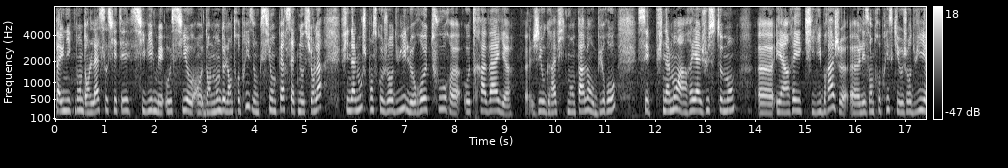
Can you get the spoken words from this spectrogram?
Pas uniquement dans la société civile, mais aussi dans le monde de l'entreprise. Donc, si on perd cette notion-là, finalement, je pense qu'aujourd'hui, le retour euh, au travail géographiquement parlant au bureau, c'est finalement un réajustement euh, et un rééquilibrage. Euh, les entreprises qui aujourd'hui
